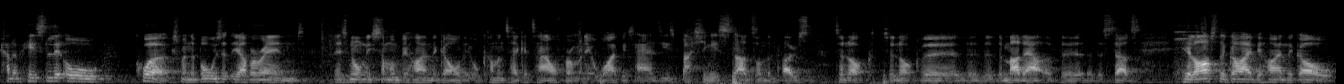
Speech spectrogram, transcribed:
kind of his little quirks. When the ball's at the other end, there's normally someone behind the goal that he'll come and take a towel from, and he'll wipe his hands. He's bashing his studs on the post to knock to knock the, the, the, mud out of the, of the studs. He'll ask the guy behind the goal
